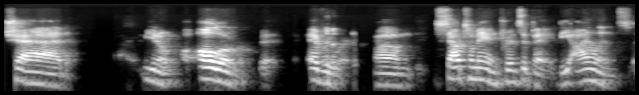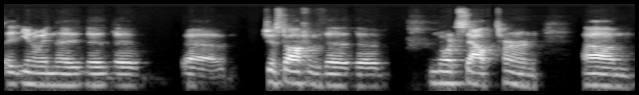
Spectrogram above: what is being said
Chad, you know, all over, everywhere. Um, Sao Tome and Principe, the islands, uh, you know, in the the, the uh, just off of the the north south turn. Um,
